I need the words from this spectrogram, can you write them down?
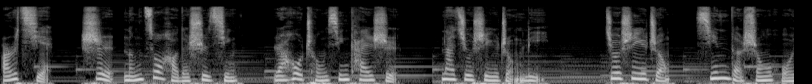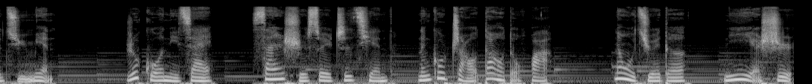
而且是能做好的事情，然后重新开始，那就是一种力，就是一种新的生活局面。如果你在三十岁之前能够找到的话，那我觉得你也是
